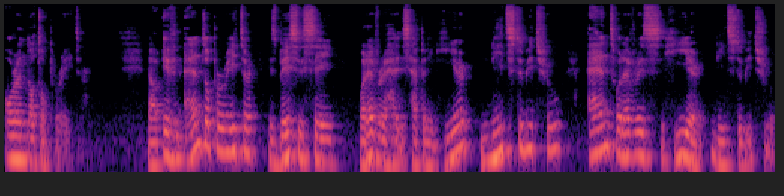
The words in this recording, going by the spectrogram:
or a NOT operator. Now, if an AND operator is basically saying whatever is happening here needs to be true, and whatever is here needs to be true.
